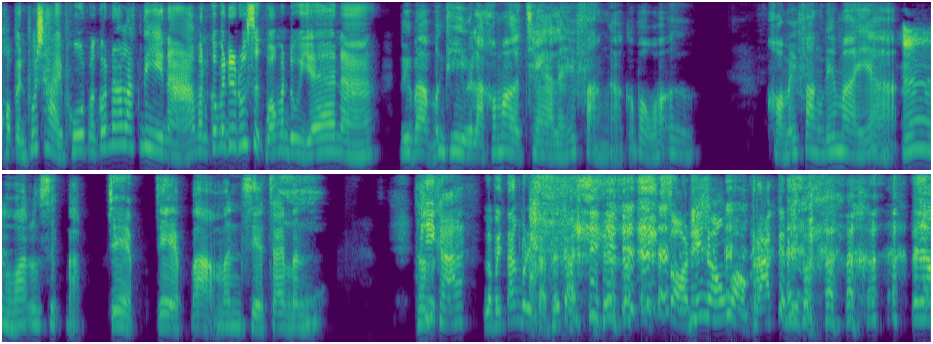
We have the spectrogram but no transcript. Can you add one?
พอเป็นผู้ชายพูดมันก็น่ารักดีนะ มันก็ไม่ได้รู้สึกว่ามันดูแย่นะ หรือแบบบางทีเวลาเขามาแชร์อะไรให้ฟังอะ ก็บอกว่าเออ ขอไม่ฟังได้ไหมอะอืมเพราะว่ารู้สึกแบบ เจ็บ เจ็บอะ มันเสียใจมัน พี่คะ เราไปตั้งบริษัทเพื่อกัน สอนให้น้องบอกรักกันดีกว่า เวลา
